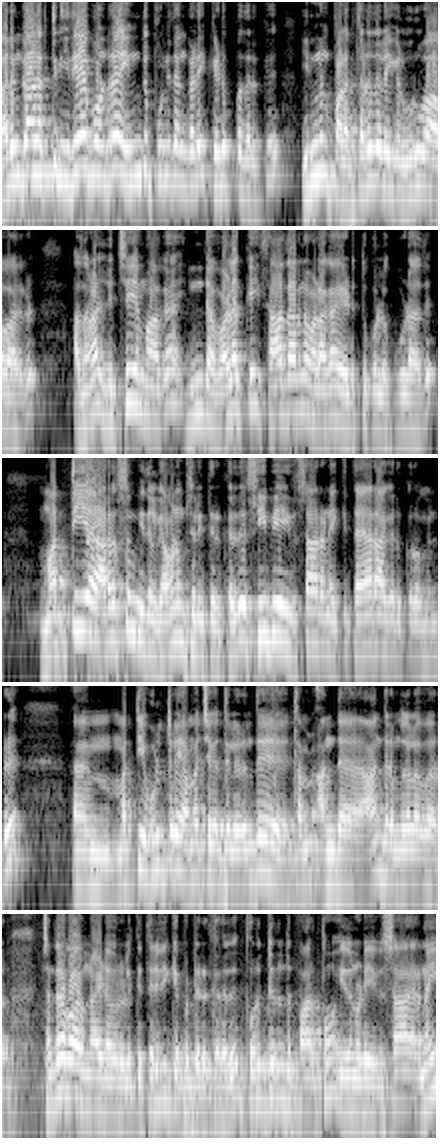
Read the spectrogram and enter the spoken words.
வருங்காலத்தில் இதே போன்ற இந்து புனிதங்களை கெடுப்பதற்கு இன்னும் பல தடுதலைகள் உருவாவார்கள். அதனால் நிச்சயமாக இந்த வழக்கை சாதாரண வழக்காக எடுத்துக்கொள்ளக்கூடாது மத்திய அரசும் இதில் கவனம் செலுத்தியிருக்கிறது. சிபிஐ விசாரணைக்கு தயாராக இருக்கிறோம் என்று மத்திய உள்துறை அமைச்சகத்திலிருந்து தம் அந்த ஆந்திர முதல்வர் சந்திரபாபு நாயுடு அவர்களுக்கு தெரிவிக்கப்பட்டிருக்கிறது. பொறுத்திருந்து பார்ப்போம். இதனுடைய விசாரணை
